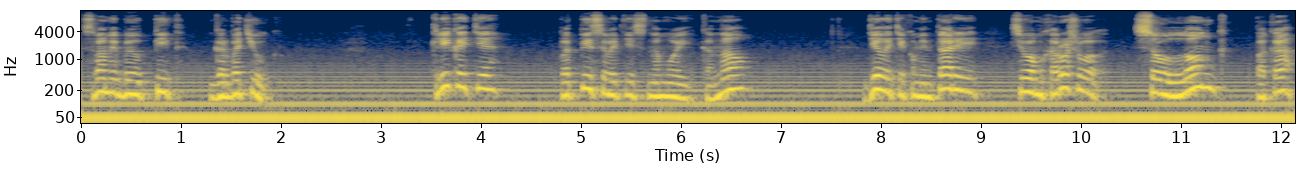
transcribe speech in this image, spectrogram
С вами был Пит Горбатюк. Кликайте, подписывайтесь на мой канал, делайте комментарии. Всего вам хорошего. So long. Пока.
